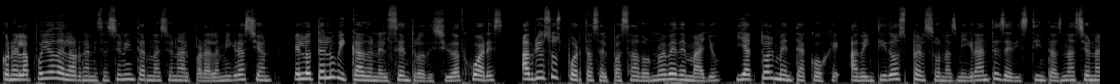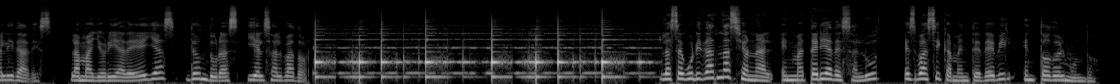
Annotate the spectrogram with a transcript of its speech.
Con el apoyo de la Organización Internacional para la Migración, el hotel ubicado en el centro de Ciudad Juárez abrió sus puertas el pasado 9 de mayo y actualmente acoge a 22 personas migrantes de distintas nacionalidades, la mayoría de ellas de Honduras y El Salvador. La seguridad nacional en materia de salud es básicamente débil en todo el mundo.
